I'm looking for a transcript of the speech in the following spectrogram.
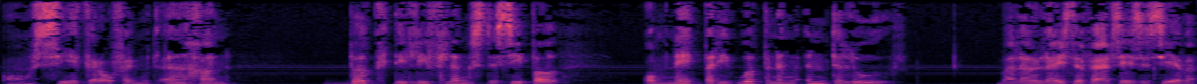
Onseker of hy moet ingaan, buig die lieflingsdisipel om net by die opening in te loer. Maar nou luister vers 6 en 7.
